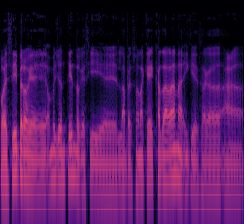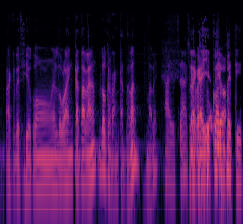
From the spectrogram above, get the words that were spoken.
Pues sí, pero que, hombre, yo entiendo que si eh, la persona que es catalana y que ha, crecido con el doblaje en catalán, lo querrá en catalán, ¿vale? Ahí está, o sea, que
